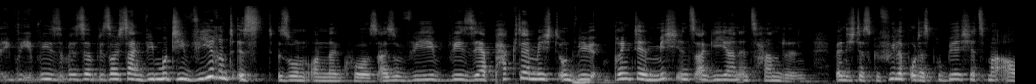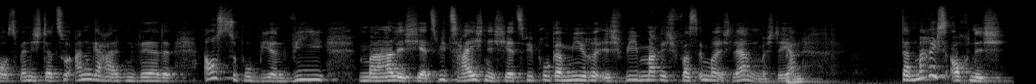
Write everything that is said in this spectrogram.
wie, wie, wie soll ich sagen, wie motivierend ist so ein Online-Kurs? Also wie, wie sehr packt er mich und wie bringt er mich ins Agieren, ins Handeln? Wenn ich das Gefühl habe, oh, das probiere ich jetzt mal aus. Wenn ich dazu angehalten werde, auszuprobieren, wie male ich jetzt, wie zeichne ich jetzt, wie programmiere ich, wie mache ich, was immer ich lernen möchte, ja? Mhm. Dann mache ich es auch nicht.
